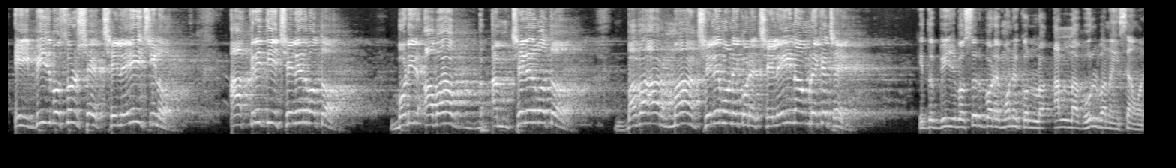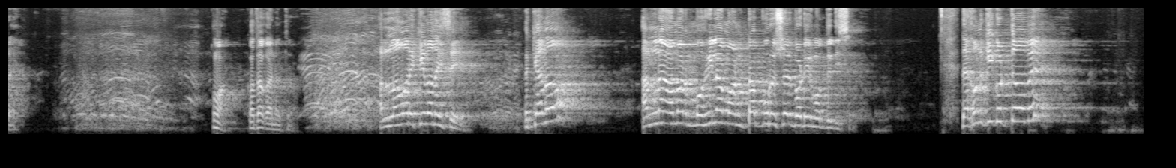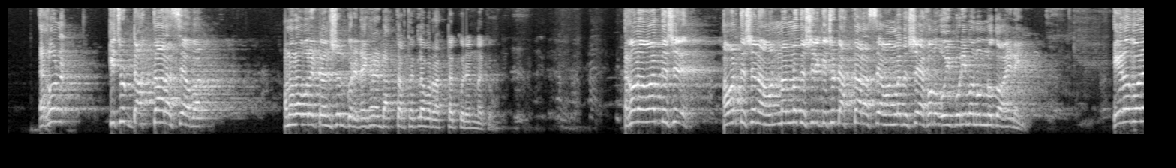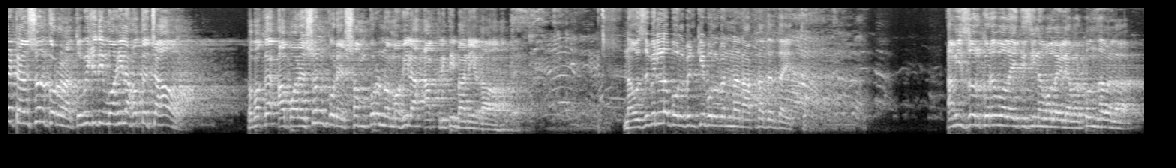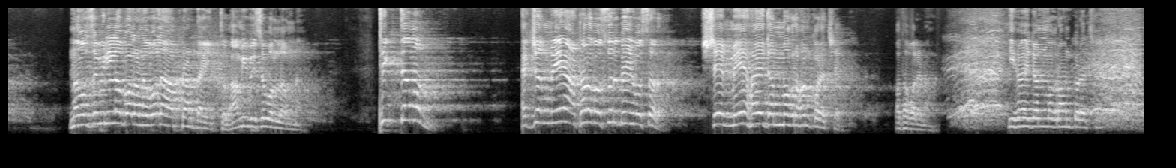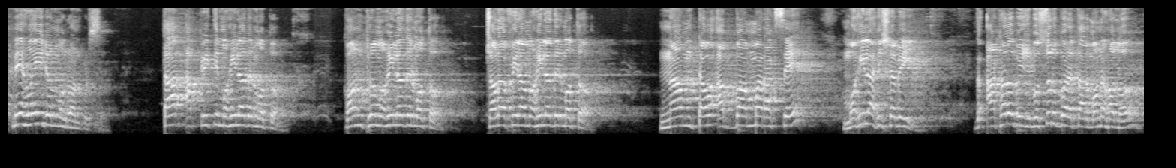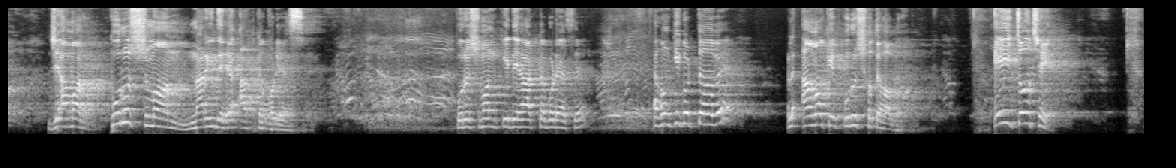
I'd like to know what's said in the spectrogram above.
এই বিশ বছর সে ছেলেই ছিল। আকৃতি ছেলের মতো, বডির অবয়ব ছেলের মতো। বাবা আর মা ছেলে মনে করে ছেলেই নাম রেখেছে। কিন্তু বিশ বছর পরে মনে করল, আল্লাহ ভুল বানাইছে আমারে। কথা কেন তো? আল্লাহ আমারে কি বানাইছে? কেন? আল্লাহ আমার মহিলা মনটা পুরুষের বডির মধ্যে দিছে। এখন কি করতে হবে? এখন কিছু ডাক্তার আছে আবার। ওনারা বলে টেনশন করে না এখানে ডাক্তার থাকলে আবার রাগটাগ করেন না কেউ। এখন আমার দেশে আমার দেশে না, অন্যান্য দেশের কিছু ডাক্তার আছে, বাংলাদেশে এখন ওই পরিমাণ উন্নত হয় নাই। এরা বলে টেনশন করো না, তুমি যদি মহিলা হতে চাও, তোমাকে অপারেশন করে সম্পূর্ণ মহিলা আকৃতি বানিয়ে দেওয়া হবে। নাউজুবিল্লাহ বলবেন, কি বলবেন না, আপনাদের দায়িত্ব। আমি জোর করে বলাইতেছি না, বলাইলে আবার কোন ঝামেলা? নাউজুবিল্লাহ বলা না বলা আপনার দায়িত্ব, আমি বেশি বললাম না। ঠিক তেমন একজন মেয়ে আঠারো বছর বিশ বছর, সে মেয়ে হয়ে জন্মগ্রহণ করেছে। কথা বলে না। কি হয়ে জন্মগ্রহণ করেছে? মেয়ে হয়েই জন্মগ্রহণ করছে। তার আকৃতি মহিলাদের মতো, কণ্ঠ মহিলাদের মতো, চলাফেরা মহিলাদের মতো, নামটাও আব্বা আম্মা রাখছে মহিলা হিসেবেই আঠারো বিশ বছর পরে তার মনে হলো যে আমার পুরুষ মন নারী দেহে আটকা পড়ে আছে। পুরুষ মন কি দেহে আটকা পড়ে আছে? এখন কি করতে হবে? বলে, আমাকে পুরুষ হতে হবে। এই চলছে।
